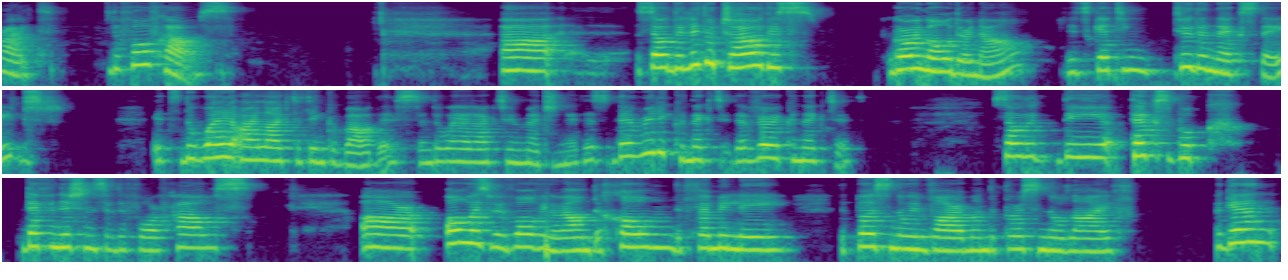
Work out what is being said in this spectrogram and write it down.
right the fourth house uh, so the little child is growing older now. It's getting to the next stage. It's the way I like to think about this and the way I like to imagine it. It's, they're really connected. They're very connected. So the, the textbook definitions of the fourth house are always revolving around the home, the family, the personal environment, the personal life. Again,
